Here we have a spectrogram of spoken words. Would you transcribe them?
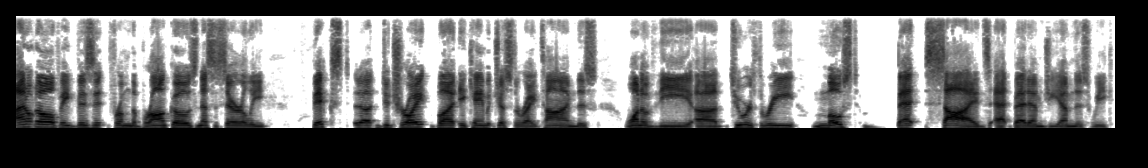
I don't know if a visit from the Broncos necessarily fixed uh, Detroit, but it came at just the right time. This one of the uh, two or three most bet sides at BetMGM this week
